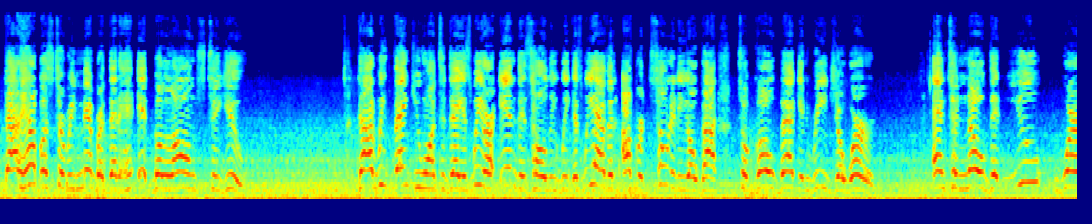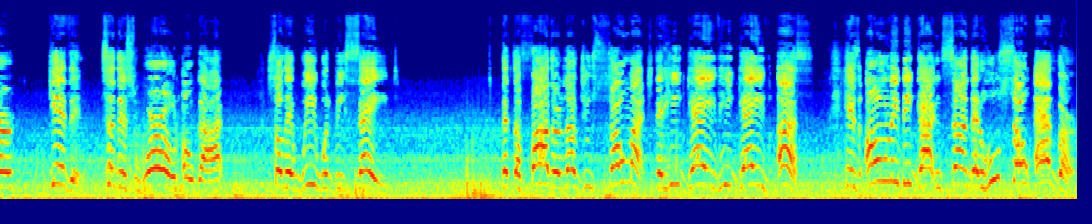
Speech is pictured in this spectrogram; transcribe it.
God, help us to remember that it belongs to you. God, we thank you on today as we are in this holy week, as we have an opportunity, oh God, to go back and read your word and to know that you were given to this world, oh God, so that we would be saved. That the Father loved you so much that he gave, he gave us his only begotten son that whosoever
